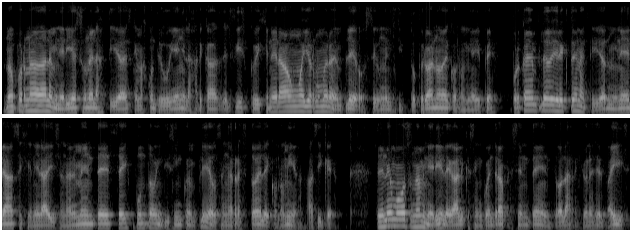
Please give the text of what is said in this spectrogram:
No por nada, la minería es una de las actividades que más contribuyen en las arcas del fisco y genera un mayor número de empleos, según el Instituto Peruano de Economía IP. Por cada empleo directo en la actividad minera se genera adicionalmente 6.25 empleos en el resto de la economía, así que tenemos una minería ilegal que se encuentra presente en todas las regiones del país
